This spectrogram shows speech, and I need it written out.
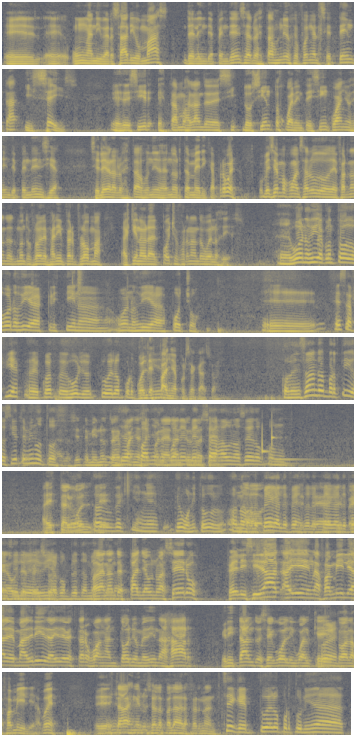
eh, eh, un aniversario más de la independencia de los Estados Unidos, que fue en el 76. Es decir, estamos hablando de ci- 245 años de independencia celebra los Estados Unidos de Norteamérica. Pero bueno, comencemos con el saludo de Fernando Edmundo Flores Marín Ferfloma, aquí en la hora del Pocho. Fernando, buenos días. Eh, buenos días con todos, buenos días Cristina, buenos días Pocho. Eh, esa fiesta del 4 de julio tuve la oportunidad. Gol de España, por si acaso. Comenzando el partido, siete minutos. A los 7 minutos España, España, se pone se pone en adelante 1 a 0. ventaja 1 a 0 con. Ahí está el gol de, ¿De quién es? Qué bonito gol. Ah, no, No, le pega el defensa, le pega- el defensa y le desvía completamente. Va ganando España 1 a 0. Felicidad ahí en la familia de Madrid. Ahí debe estar Juan Antonio Medina Hart gritando ese gol igual que Bueno. toda la familia. Bueno, eh, estabas en el uso de la palabra, Fernando. Sí, que tuve la oportunidad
